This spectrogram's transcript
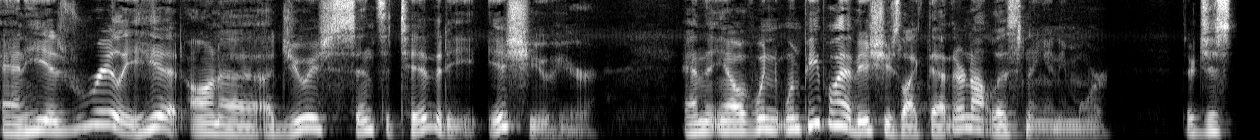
And he has really hit on a, a Jewish sensitivity issue here. And you know, when when people have issues like that, they're not listening anymore. They're just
